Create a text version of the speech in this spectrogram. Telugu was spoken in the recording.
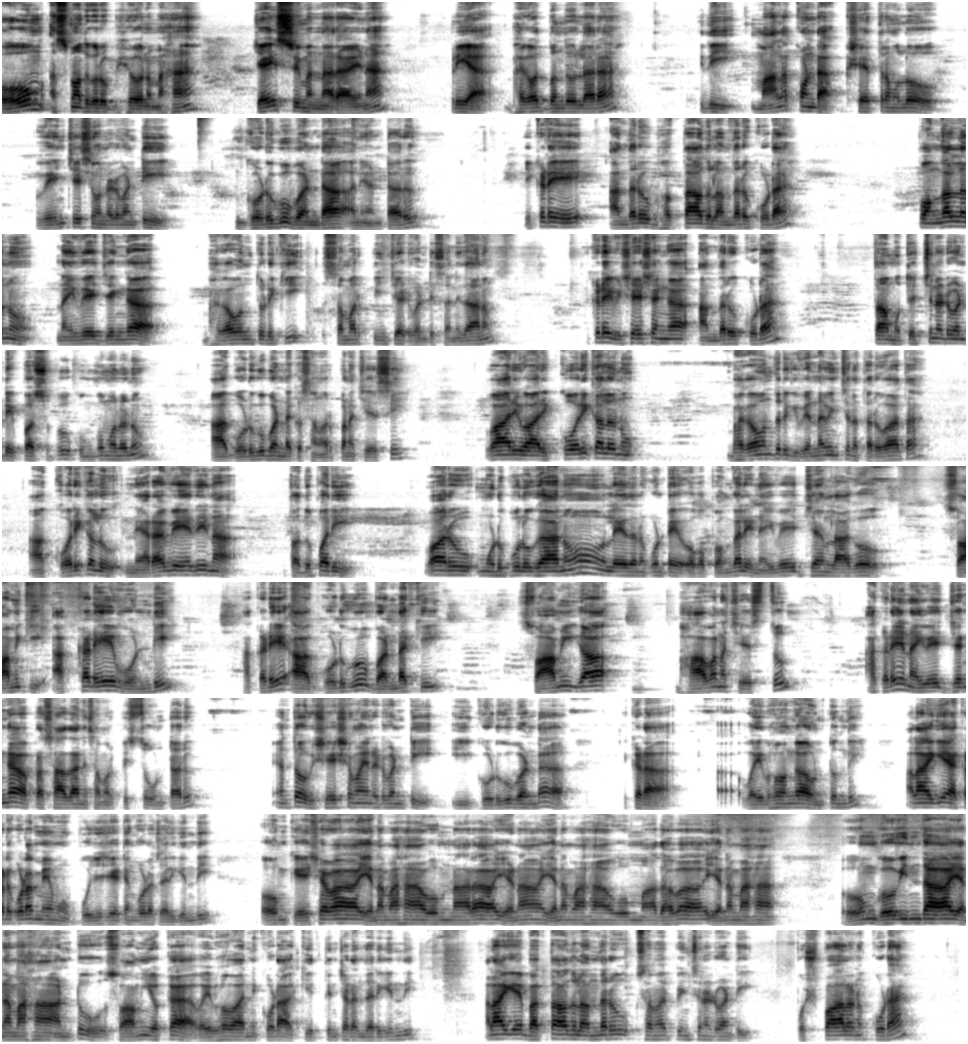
ఓం అస్మద్గురుభ్యో నమ. జై శ్రీమన్నారాయణ. ప్రియ భగవద్బంధువులారా ఇది మాలకొండ క్షేత్రములో వేంచేసి ఉన్నటువంటి గొడుగు బండ అని అంటారు. ఇక్కడే అందరూ భక్తాదులందరూ కూడా పొంగళ్ళను నైవేద్యంగా భగవంతుడికి సమర్పించేటువంటి సన్నిధానం. ఇక్కడే విశేషంగా అందరూ కూడా తాము తెచ్చినటువంటి పసుపు కుంకుమలను ఆ గొడుగు బండకు సమర్పణ చేసి వారి వారి కోరికలను భగవంతుడికి విన్నవించిన తరువాత ఆ కోరికలు నెరవేరిన తదుపరి వారు ముడుపులుగానో లేదనుకుంటే ఒక పొంగలి నైవేద్యంలాగో స్వామికి అక్కడే వండి అక్కడే ఆ గొడుగు బండకి స్వామిగా భావన చేస్తూ అక్కడే నైవేద్యంగా ప్రసాదాన్ని సమర్పిస్తూ ఉంటారు. ఎంతో విశేషమైనటువంటి ఈ గొడుగు బండ ఇక్కడ వైభవంగా ఉంటుంది. అలాగే అక్కడ కూడా మేము పూజ చేయటం కూడా జరిగింది. ఓం కేశవ యనమ ఓం నారాయణ యనమ ఓం మాధవ యనమ ఓం గోవింద యనమ అంటూ స్వామి యొక్క వైభవాన్ని కూడా కీర్తించడం జరిగింది. అలాగే భక్తాదులందరూ సమర్పించినటువంటి పుష్పాలను కూడా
